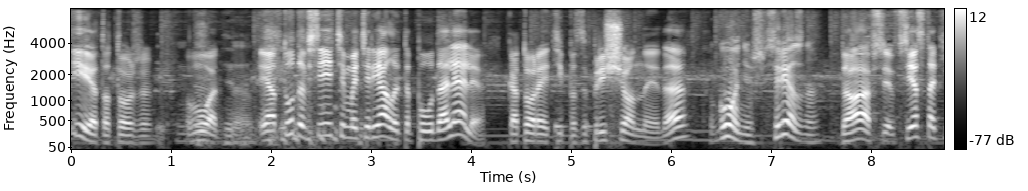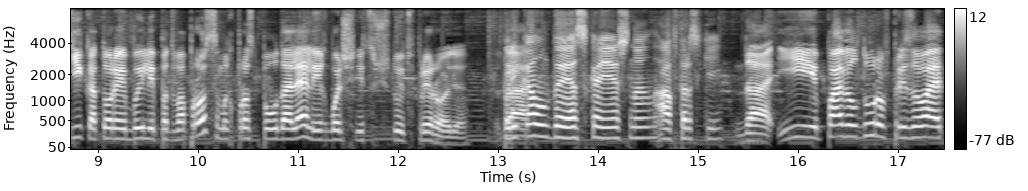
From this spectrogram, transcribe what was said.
И это тоже. Вот. да. И оттуда все эти материалы-то поудаляли, которые типа запрещенные, да? Гонишь, серьезно? Да, все, все статьи, которые были под вопросом, их просто поудаляли, их больше не существует в природе. Да. Приколдес, конечно, авторский. Да, и Павел Дуров призывает,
